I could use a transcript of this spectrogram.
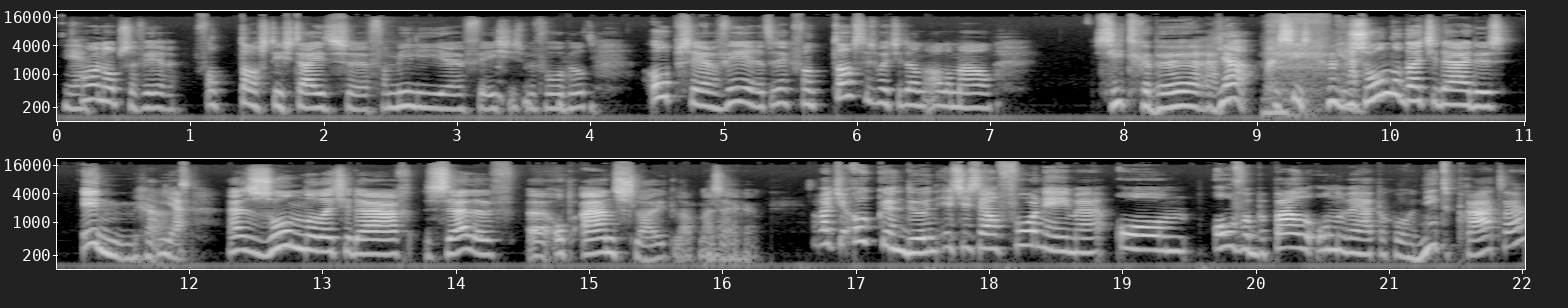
Ja. Gewoon observeren. Fantastisch tijdens eh, familiefeestjes bijvoorbeeld. Observeren. Het is echt fantastisch wat je dan allemaal. Ziet gebeuren. Ja, precies. Ja. Zonder dat je daar dus in gaat. Ja. Zonder dat je daar zelf eh, op aansluit, laat maar zeggen. Wat je ook kunt doen, is jezelf voornemen om over bepaalde onderwerpen gewoon niet te praten.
